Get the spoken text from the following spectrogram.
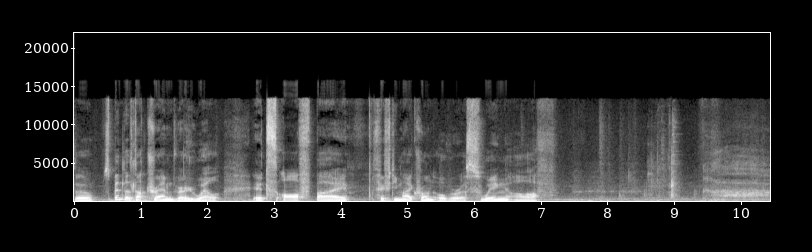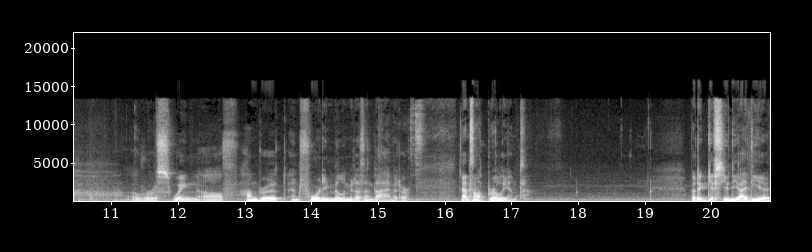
So spindle is not trammed very well. It's off by 50 micron over a swing of over a swing of 140 millimeters in diameter. That's not brilliant. But it gives you the idea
